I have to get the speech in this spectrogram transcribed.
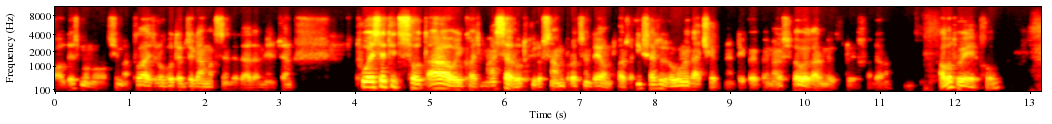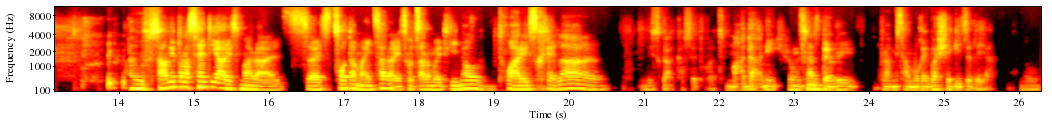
ყავდეს მომავალში მართლა ეს რობოტებზე გამახსენდა და ადამიანებს ანუ თუ ესეთი ცოტაო იქა მასა რო თქვი რომ 3%-ია ამ თვალსა იქ საერთოდ როგორ უნდა გაჩერდნენ ტიპები მაგას ცოტა ვეღარ მივხვდი ხა და ალბათ ვერ ხო? ანუ 3% არის, მაგრამ ეს ცოტა მაინც არ არის, რომ წარმოიდგინო თვარის ხელა ის გაკ ასე თქვათ, მადანი, რომელსაც ბევრი რამის ამოღება შეგიძლია. ну,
